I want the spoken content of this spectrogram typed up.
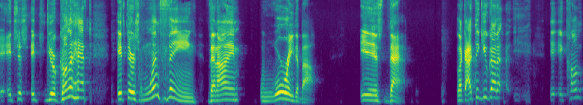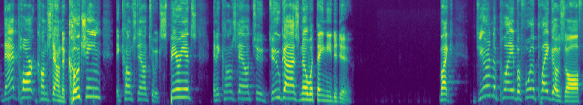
It's just it you're gonna have to if there's one thing that i'm worried about is that. Like i think you gotta uh, it, it come that part comes down to coaching it comes down to experience and it comes down to do guys know what they need to do? Like during the play before the play goes off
